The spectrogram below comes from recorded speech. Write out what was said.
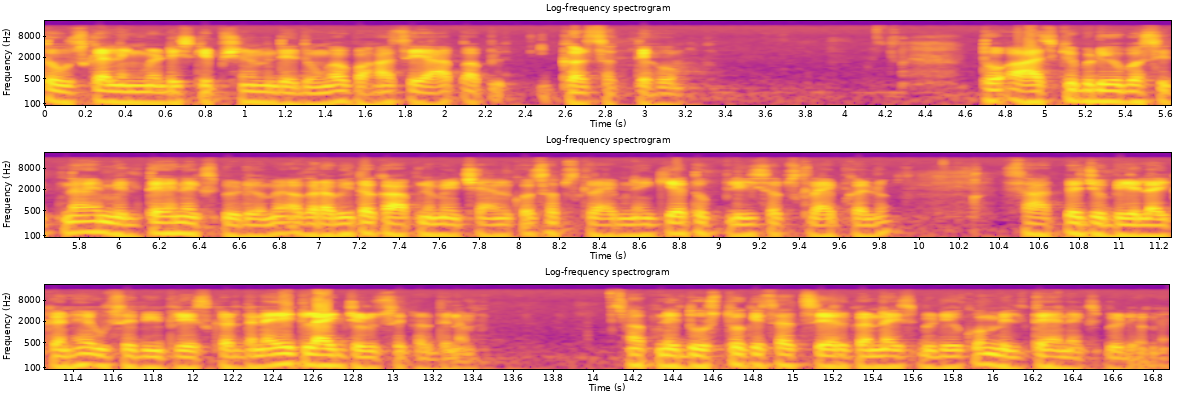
तो उसका लिंक मैं डिस्क्रिप्शन में दे दूँगा, वहाँ से आप अप्लाई कर सकते हो। तो आज के वीडियो बस इतना ही। है मिलते हैं नेक्स्ट वीडियो में। अगर अभी तक आपने मेरे चैनल को सब्सक्राइब नहीं किया तो प्लीज़ सब्सक्राइब कर लो। साथ में जो बेल आइकन है, उसे भी प्रेस कर देना। एक लाइक ज़रूर से कर देना। अपने दोस्तों के साथ शेयर करना इस वीडियो को। मिलते हैं नेक्स्ट वीडियो में।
